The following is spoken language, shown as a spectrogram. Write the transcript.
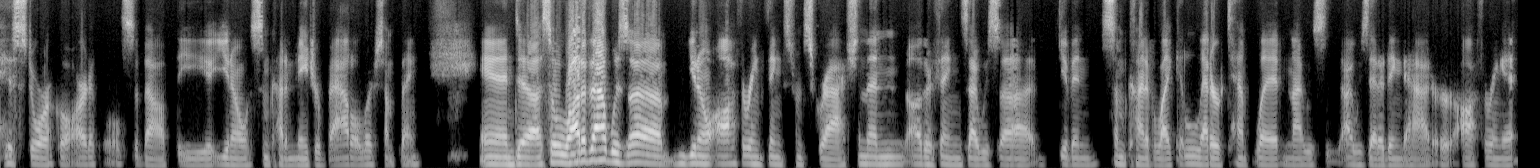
historical articles about the you know some kind of major battle or something. And uh, so a lot of that was uh, you know authoring things from scratch. And then other things i was uh, given some kind of like letter template and i was i was editing that or authoring it.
